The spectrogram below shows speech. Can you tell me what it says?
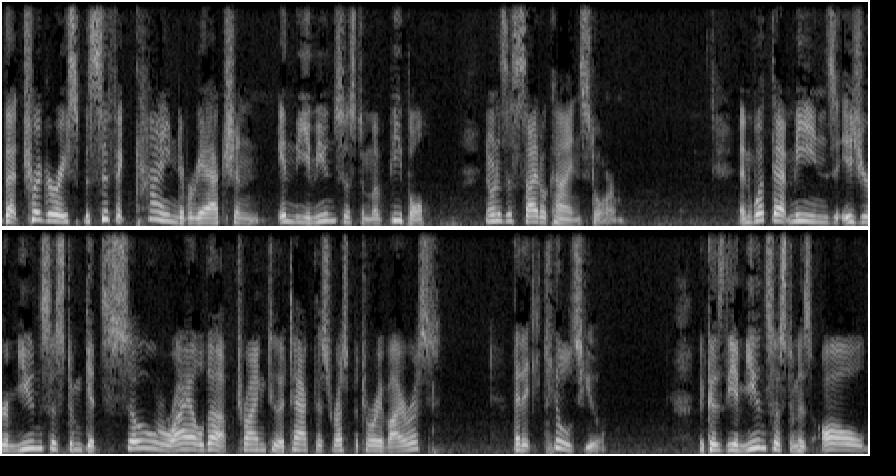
that trigger a specific kind of reaction in the immune system of people known as a cytokine storm and what that means is your immune system gets so riled up trying to attack this respiratory virus that it kills you because the immune system is all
